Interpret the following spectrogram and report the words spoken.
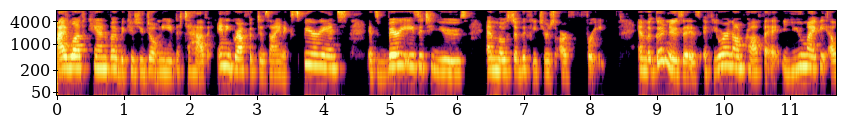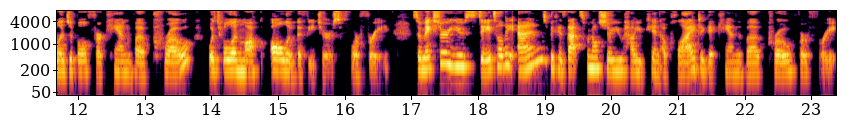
I love Canva because you don't need to have any graphic design experience. It's very easy to use and most of the features are free. And the good news is, if you're a nonprofit, you might be eligible for Canva Pro, which will unlock all of the features for free. So make sure you stay till the end because that's when I'll show you how you can apply to get Canva Pro for free.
